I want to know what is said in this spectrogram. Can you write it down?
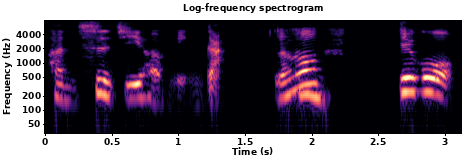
很刺激、很敏感，然后结果。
